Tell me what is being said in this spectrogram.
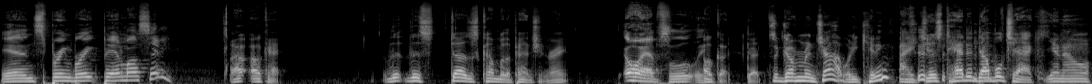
and spring break Panama City. Uh, okay. Th- this does come with a pension, right? Oh, absolutely. Oh, good, good. It's a government job. What are you kidding? I just had to double check. You know,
